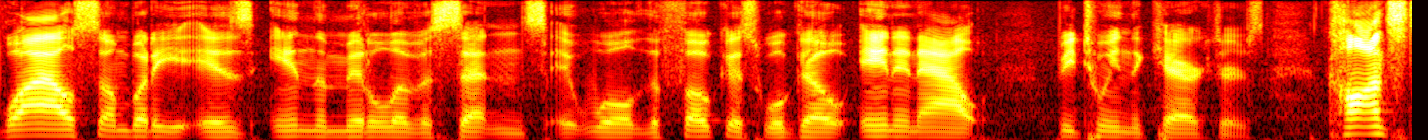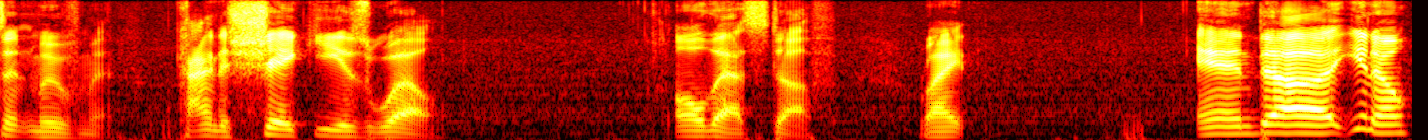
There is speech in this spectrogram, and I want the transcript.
while somebody is in the middle of a sentence, it will, the focus will go in and out between the characters. Constant movement, kind of shaky as well. All that stuff, right? And, uh, you know,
